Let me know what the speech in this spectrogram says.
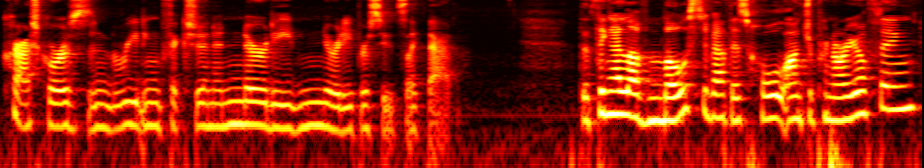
crash course and reading fiction and nerdy, nerdy pursuits like that. The thing I love most about this whole entrepreneurial thing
